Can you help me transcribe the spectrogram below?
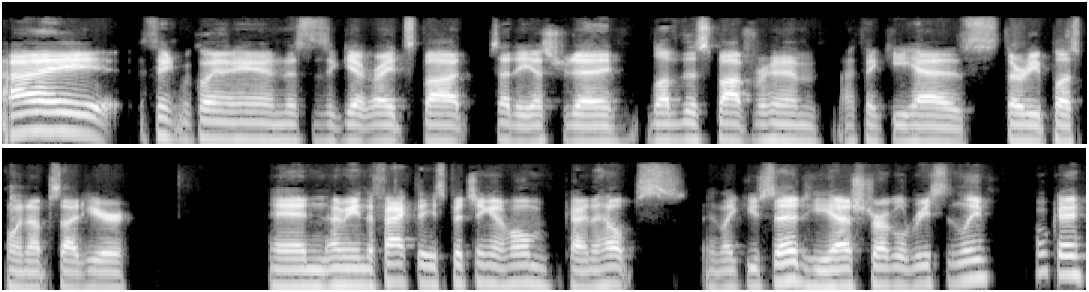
I think McClanahan, this is a get right spot. Said it yesterday. Love this spot for him. I think he has 30 plus point upside here. And I mean, the fact that he's pitching at home kind of helps. And like you said, he has struggled recently. Okay.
